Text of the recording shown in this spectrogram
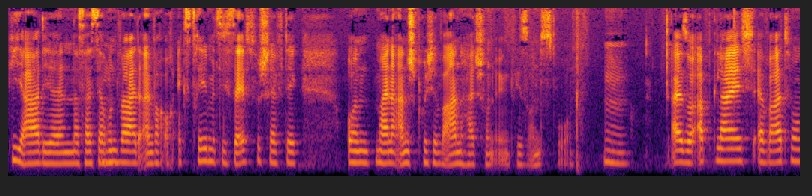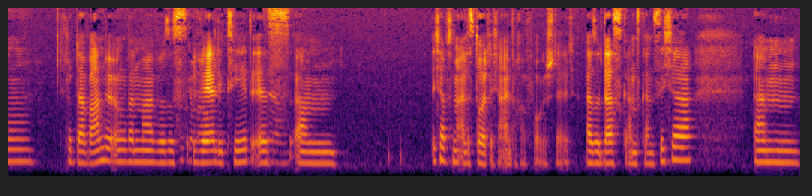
Giardien. Das heißt, der Hund war halt einfach auch extrem mit sich selbst beschäftigt und meine Ansprüche waren halt schon irgendwie sonst wo. Also Abgleich, Erwartungen, glaube, da waren wir irgendwann mal, versus Genau. Realität ist, ähm, ich habe es mir alles deutlich einfacher vorgestellt. Also das ganz, ganz sicher. Ähm,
